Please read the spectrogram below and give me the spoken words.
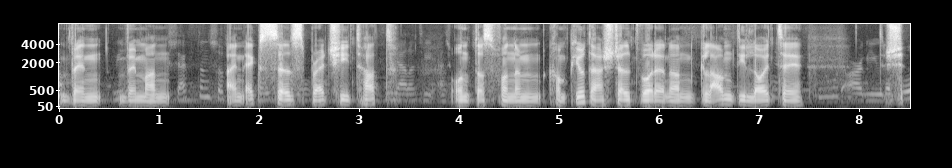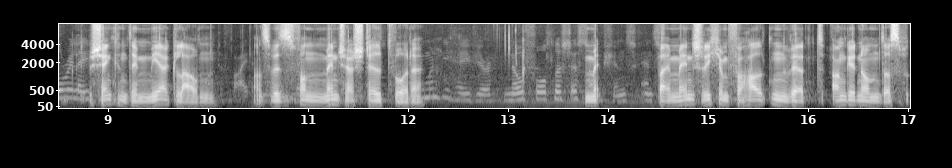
wenn, wenn man ein Excel-Spreadsheet hat und das von einem Computer erstellt wurde, dann glauben die Leute, schenken dem mehr Glauben als wenn es von Mensch erstellt wurde. Me bei menschlichem Verhalten wird angenommen, dass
